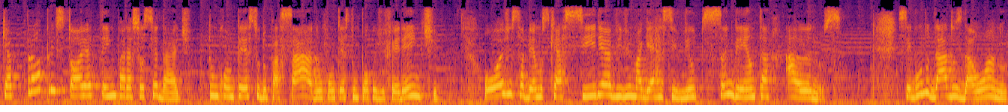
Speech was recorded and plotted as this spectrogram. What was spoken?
que a própria história tem para a sociedade. Num contexto do passado, um contexto um pouco diferente, hoje sabemos que a Síria vive uma guerra civil sangrenta há anos. Segundo dados da ONU,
